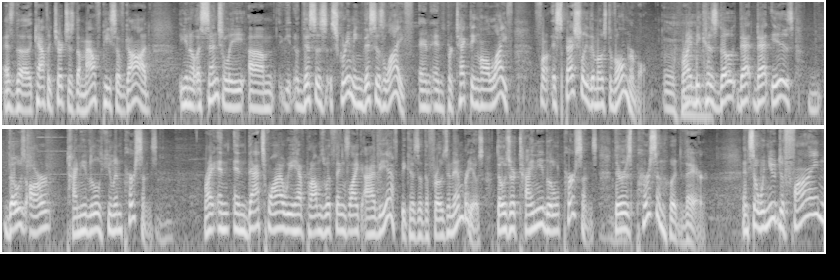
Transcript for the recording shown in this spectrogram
as the Catholic Church is the mouthpiece of God you know essentially um, you know, this is screaming this is life and and protecting all life from especially the most vulnerable right? Because though that that is those are tiny little human persons right? And and that's why we have problems with things like IVF because of the frozen embryos. Those are tiny little persons. There is personhood there. And so when you define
